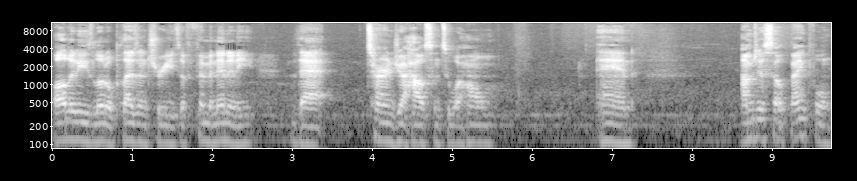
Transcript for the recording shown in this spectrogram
all of these little pleasantries of femininity that turns your house into a home. And I'm just so thankful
